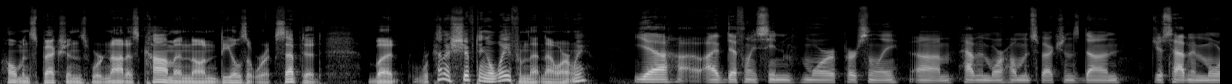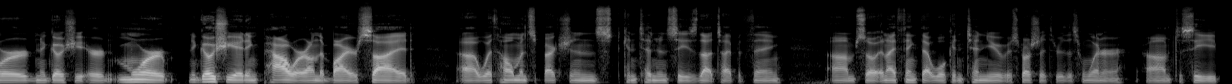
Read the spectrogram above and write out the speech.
home inspections were not as common on deals that were accepted, but we're kind of shifting away from that now, aren't we? Yeah, I've definitely seen more personally, um, having more home inspections done, just having more negotiate or more negotiating power on the buyer's side uh, with home inspections, contingencies, that type of thing. Um, so, and I think that will continue, especially through this winter, um, to see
